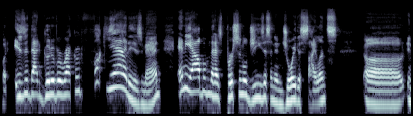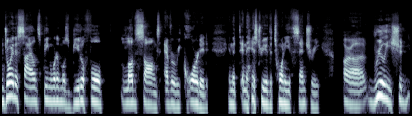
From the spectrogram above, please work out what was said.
But is it that good of a record? Fuck yeah, it is, man. Any album that has personal Jesus and enjoy the silence, uh, enjoy the silence being one of the most beautiful love songs ever recorded in the in the history of the 20th century, uh, really should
